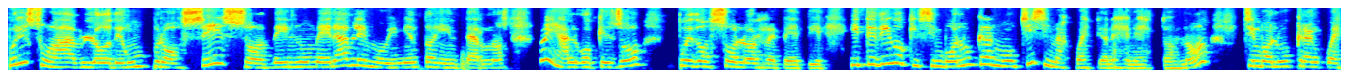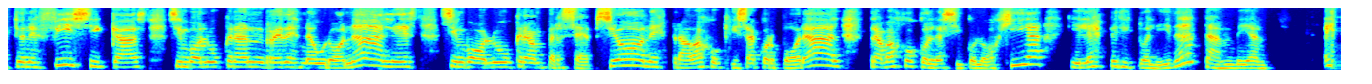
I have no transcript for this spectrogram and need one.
Por eso hablo de un proceso de innumerables movimientos internos. No es algo que yo puedo solo repetir. Y te digo que se involucran muchísimas cuestiones en esto, ¿no? Se involucran cuestiones físicas, se involucran redes neuronales, se involucran percepciones, trabajo quizá corporal, trabajo con la psicología y la espiritualidad también. Es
